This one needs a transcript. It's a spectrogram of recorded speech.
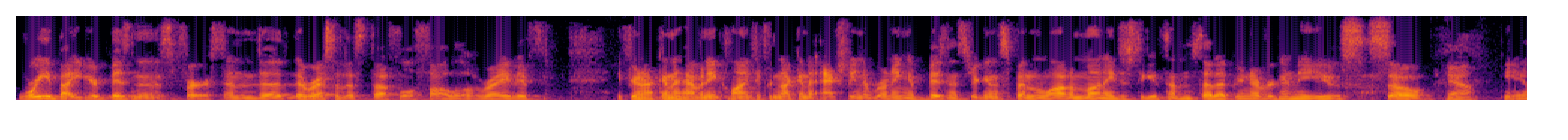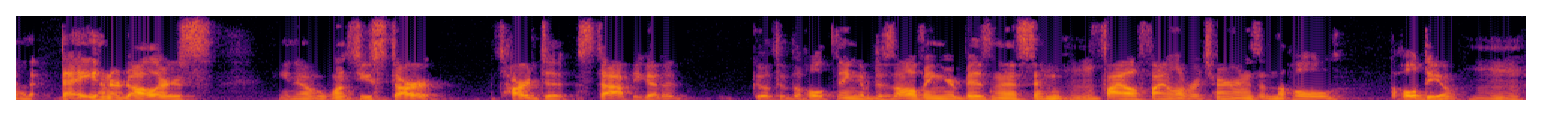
worry about your business first and the the rest of the stuff will follow right? If if you're not going to have any clients, if you're not going to actually end up running a business, you're going to spend a lot of money just to get something set up you're never going to use. So, yeah, you know, that, that $800, you know, once you start, it's hard to stop. You got to go through the whole thing of dissolving your business and mm-hmm. file final returns and the whole the whole deal. Mm.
